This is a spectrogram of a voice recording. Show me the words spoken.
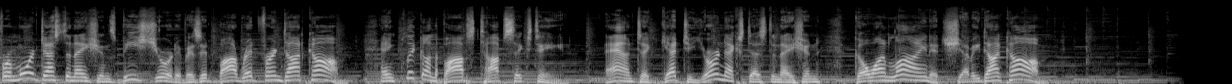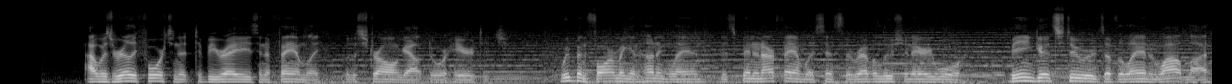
For more destinations, be sure to visit bobredfern.com and click on the Bob's Top 16. And to get to your next destination, go online at Chevy.com I was really fortunate to be raised in a family with a strong outdoor heritage. We've been farming and hunting land that's been in our family since the Revolutionary War. Being good stewards of the land and wildlife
